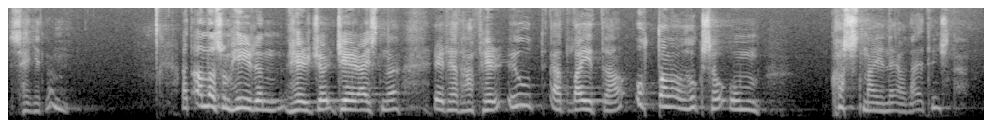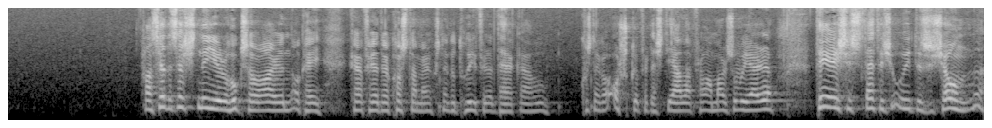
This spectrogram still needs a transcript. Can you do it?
segjen. Et annet som hyren her gjør eisene er at han fer ut at leita utan å huksa om kostnadene av leitingene. Han setter seg ikke nye og huksa av æren, ok, hva er det kostar meg, hvordan er det tog for å teka, hvordan er det orske for å stjala fra meg, så vi er det. Det er ikke slett ikke ut i sesjonen.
